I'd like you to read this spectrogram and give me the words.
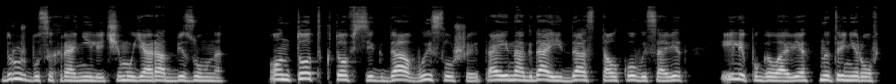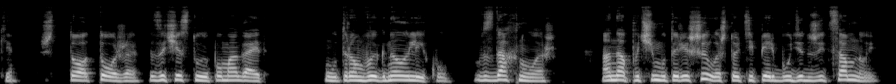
дружбу сохранили, чему я рад безумно. Он тот, кто всегда выслушает, а иногда и даст толковый совет или по голове на тренировке, что тоже зачастую помогает. Утром выгнал Лику, вздохнул аж. Она почему-то решила, что теперь будет жить со мной,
